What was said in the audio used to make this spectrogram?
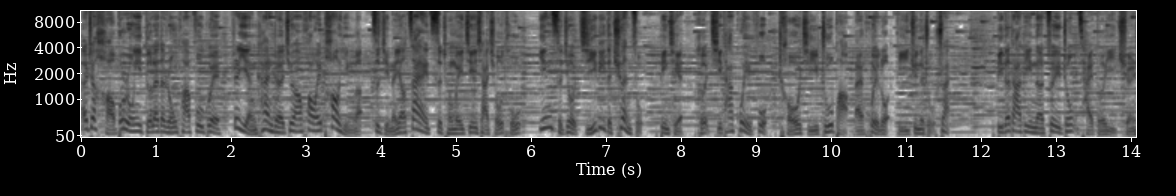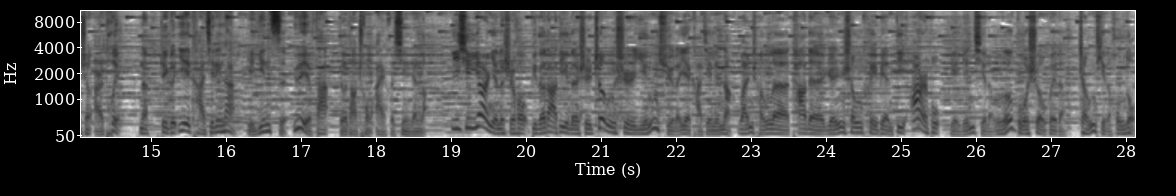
哎，这好不容易得来的荣华富贵，这眼看着就要化为泡影了，自己呢要再次成为阶下囚徒，因此就极力的劝阻，并且和其他贵妇筹集珠宝来贿赂敌军的主帅。彼得大帝呢，最终才得以全身而退。那这个叶卡捷琳娜也因此越发得到宠爱和信任了。一七一二年的时候，彼得大帝呢是正式迎娶了叶卡捷琳娜，完成了他的人生蜕变第二步，也引起了俄国社会的整体的轰动。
